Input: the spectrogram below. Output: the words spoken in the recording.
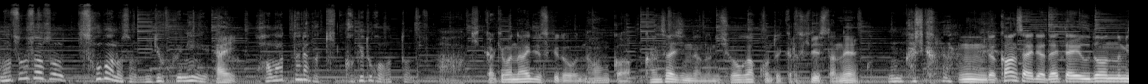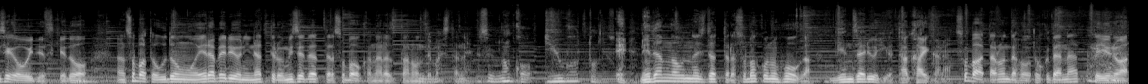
松尾さんそのそばのその魅力にはいハマったなんかきっかけとかあったんですか？あーきっかけはないですけどなんか関西人なのに小学校の時から好きでしたね。昔から。うん、だ関西では大体うどんの店が多いですけどそばとうどんを選べるようになってるお店だったらそばを必ず頼んでましたね。それなんか理由があったんですか？え値段が同じだったらそば粉の方が原材料費が高いからそばは頼んだ方が得だなっていうのは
